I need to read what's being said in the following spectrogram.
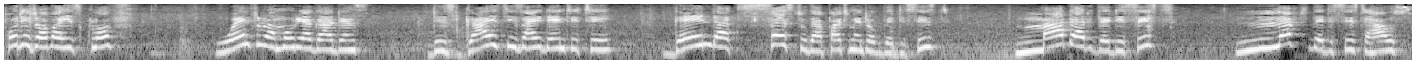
put it over his cloth, went to Lamuria Gardens, disguised his identity, gained access to the apartment of the deceased, murdered the deceased, left the deceased house,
